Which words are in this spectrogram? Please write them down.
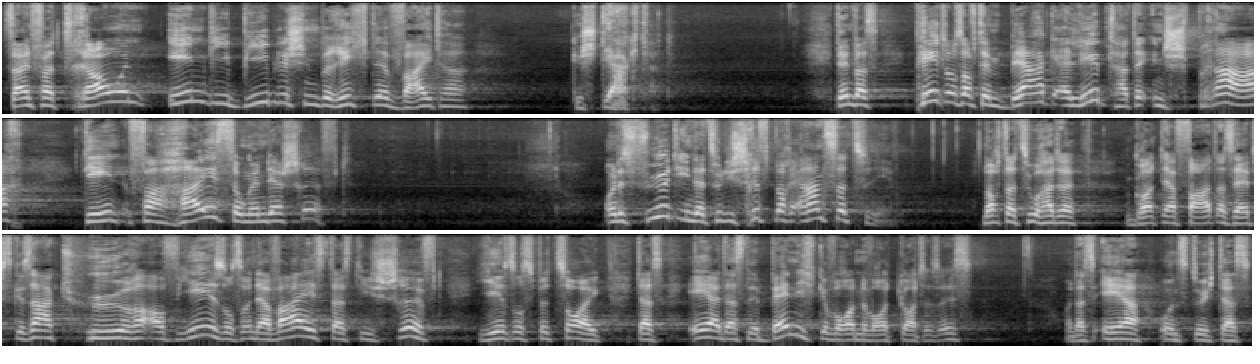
sein Vertrauen in die biblischen Berichte weiter gestärkt hat. Denn was Petrus auf dem Berg erlebt hatte, entsprach den Verheißungen der Schrift. Und es führt ihn dazu, die Schrift noch ernster zu nehmen. Noch dazu hatte Gott der Vater selbst gesagt, höre auf Jesus. Und er weiß, dass die Schrift Jesus bezeugt, dass er das lebendig gewordene Wort Gottes ist und dass er uns durch das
